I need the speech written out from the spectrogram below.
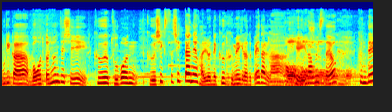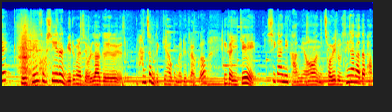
우리가 먹었던 현지식 그 두 번 그 식단에 관련된 그 금액이라도 빼달라 어, 이렇게 얘기를 하고 어, 있어요. 어. 근데 그 계속 시일을 미루면서 연락을 한참 늦게 하고 막 이러더라고요. 그러니까 이게 시간이 가면 저희를 생활하다 바,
